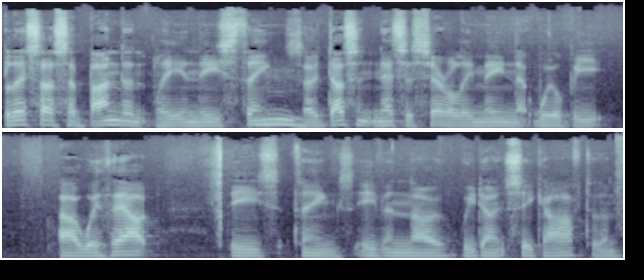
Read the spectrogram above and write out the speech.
bless us abundantly in these things. Mm. So it doesn't necessarily mean that we'll be uh, without these things, even though we don't seek after them.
